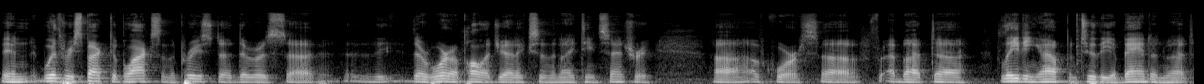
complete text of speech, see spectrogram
In, with respect to blacks in the priesthood, there was the, there were apologetics in the 19th century, of course, but leading up into the abandonment,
